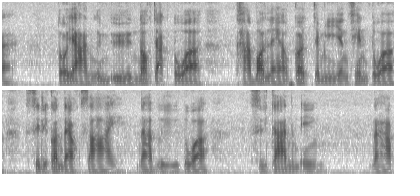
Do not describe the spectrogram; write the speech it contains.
อะตัวอย่างอื่นๆ นอกจากตัวคาร์บอนแล้วก็จะมีอย่างเช่นตัวซิลิคอนไดออกไซด์นะครับ หรือตัวซิลิกานั่นเองนะครับ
